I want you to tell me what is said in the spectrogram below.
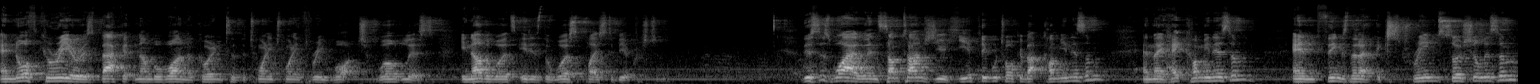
And North Korea is back at number one according to the 2023 Watch World List. In other words, it is the worst place to be a Christian. This is why when sometimes you hear people talk about communism and they hate communism and things that are extreme socialism,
